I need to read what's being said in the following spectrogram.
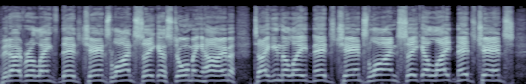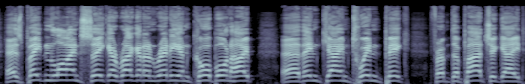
Bit over a length, Ned's chance. Line Seeker storming home. Taking the lead, Ned's Chance. Line Seeker late. Ned's Chance has beaten Line Seeker, Rugged and Ready, and Corborn Hope. Uh, then came Twin Pick from Departure Gate.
